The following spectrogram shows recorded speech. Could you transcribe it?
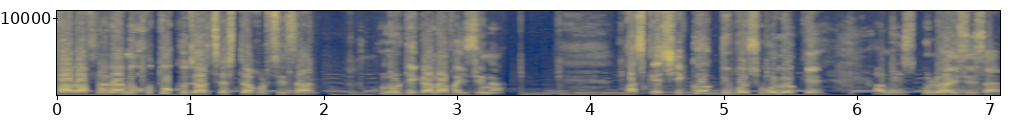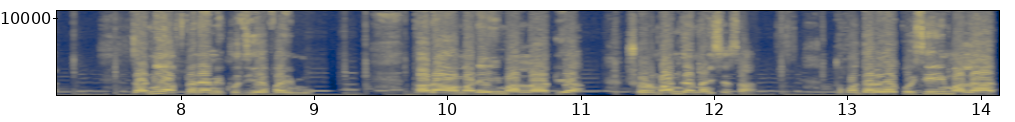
স্যার, আপনারা আমি কত খোঁজার চেষ্টা করছি, স্যার। কোনো ঠিকানা পাইছি না। আজকে শিক্ষক দিবস উপলক্ষে আমি স্কুলে আইছি, স্যার। জানি আপনারে আমি খুঁজিয়ে পাইমু। তারা আমার এই মালা দিয়া সম্মান জানাইছে, স্যার। তখন তারা কইছে, এই মালার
